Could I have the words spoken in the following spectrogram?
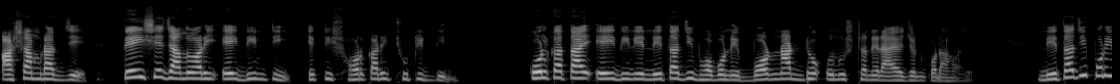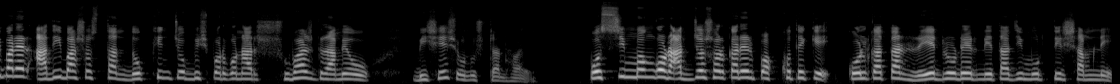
আসাম রাজ্যে তেইশে জানুয়ারি এই দিনটি একটি সরকারি ছুটির দিন। কলকাতায় এই দিনে নেতাজি ভবনে বর্ণাঢ্য অনুষ্ঠানের আয়োজন করা হয়। নেতাজি পরিবারের আদি বাসস্থান দক্ষিণ চব্বিশ পরগনার সুভাষ গ্রামেও বিশেষ অনুষ্ঠান হয়। পশ্চিমবঙ্গ রাজ্য সরকারের পক্ষ থেকে কলকাতার রেড রোডের নেতাজি মূর্তির সামনে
